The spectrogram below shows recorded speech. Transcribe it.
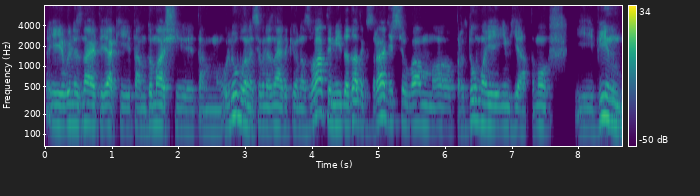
і ви не знаєте, як її там домашні там улюбленець, ви не знаєте, як його назвати. Мій додаток з радістю вам е, придумає ім'я. Тому і він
